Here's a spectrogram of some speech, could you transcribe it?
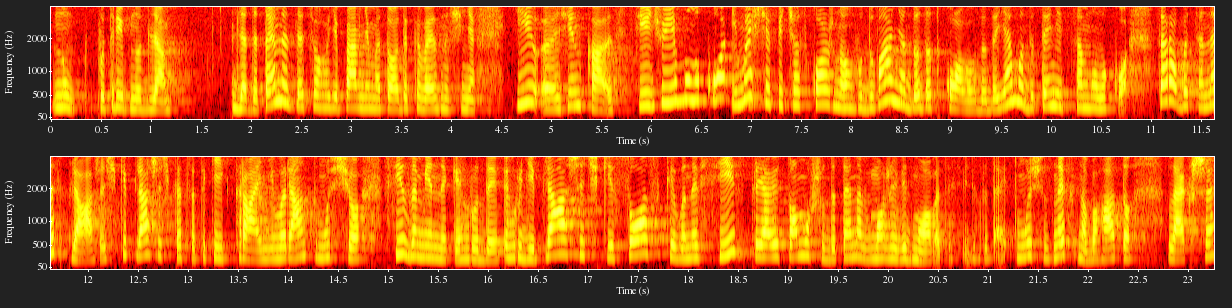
ну потрібну для. Для дитини для цього є певні методики визначення, і е, жінка зціджує молоко, і ми ще під час кожного годування додатково додаємо дитині це молоко. Це робиться не з пляшечки. Пляшечка це такий крайній варіант, тому що всі замінники груди, груді пляшечки, соски, вони всі сприяють тому, що дитина може відмовитись від грудей, тому що з них набагато легше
